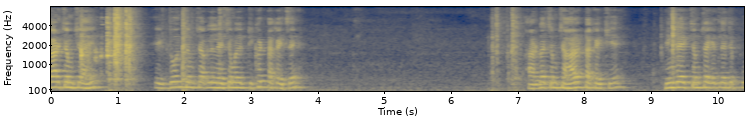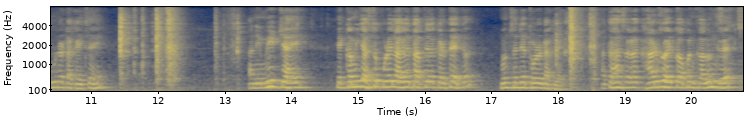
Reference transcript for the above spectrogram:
चार चमचे आहे एक दोन चमचे आपल्याला ह्याच्यामध्ये तिखट टाकायचं आहे अर्धा चमचा हळद टाकायची आहे. हिंग एक चमचा घेतला ते पूर्ण टाकायचं आहे. आणि मीठ जे आहे हे कमी जास्त पुढे लागलं तर आपल्याला करता येतं. म्हणून सध्या थोडं टाकलं आहे आता हा सगळा खाड जो आहे तो आपण काढून घेऊयात.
